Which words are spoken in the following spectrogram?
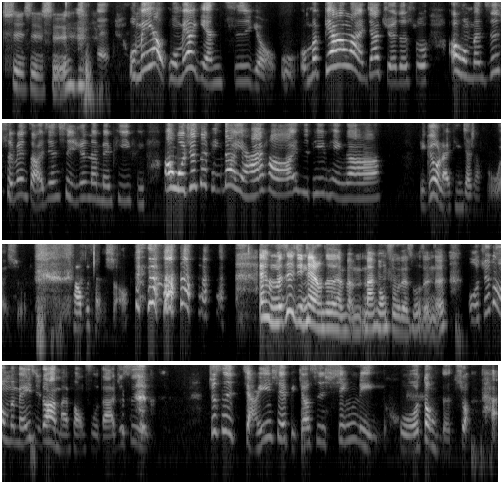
是是是，我们要我们要言之有物，我们不要让人家觉得说，哦，我们只是随便找一件事情就在那边批评，哦，我觉得这频道也还好啊，一直批评啊。你给我来听家讲福位数，超不成熟。哎，我们这集内容真的蛮蛮丰富的，说真的。我觉得我们每一集都还蛮丰富的，就是就是讲一些比较是心理活动的状态。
